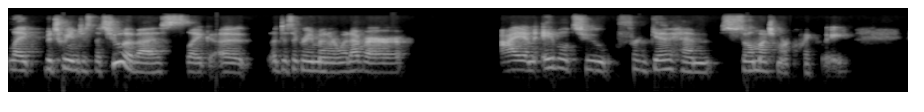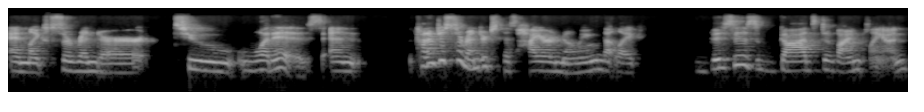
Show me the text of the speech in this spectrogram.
like between just the two of us like a, a disagreement or whatever i am able to forgive him so much more quickly and like surrender to what is and kind of just surrender to this higher knowing that like this is God's divine plan.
